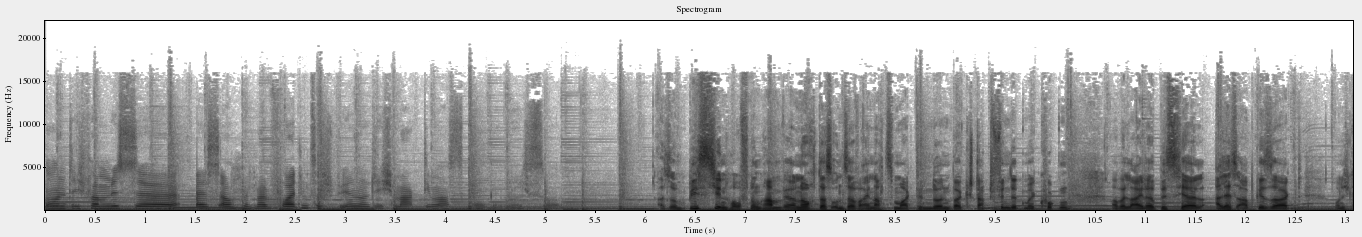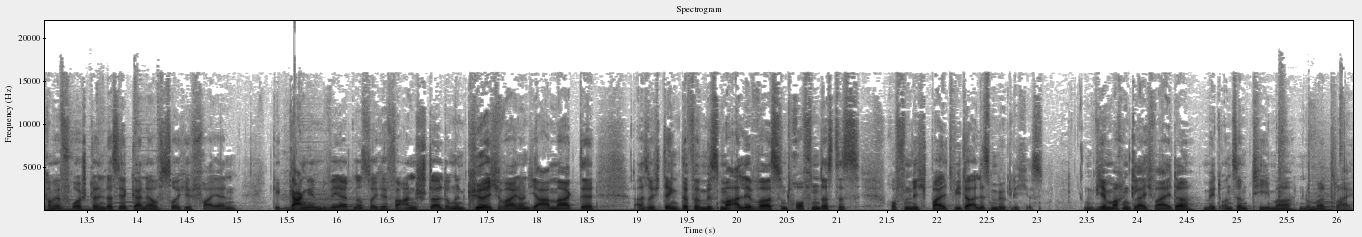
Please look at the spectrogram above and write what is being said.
Und ich vermisse es auch mit meinen Freunden zu spielen und ich mag die Masken nicht so. Also ein bisschen Hoffnung haben wir ja noch, dass unser Weihnachtsmarkt in Nürnberg stattfindet. Mal gucken. Aber leider bisher alles abgesagt. Und ich kann mir vorstellen, dass ihr gerne auf solche Feiern gegangen werden, auf solche Veranstaltungen, Kirchwein und Jahrmärkte. Also ich denke, da vermissen wir alle was und hoffen, dass das hoffentlich bald wieder alles möglich ist. Und wir machen gleich weiter mit unserem Thema Nummer drei.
